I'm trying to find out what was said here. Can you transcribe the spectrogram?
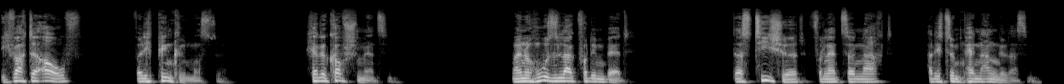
Ich wachte auf, weil ich pinkeln musste. Ich hatte Kopfschmerzen. Meine Hose lag vor dem Bett. Das T-Shirt von letzter Nacht hatte ich zum Pennen angelassen.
